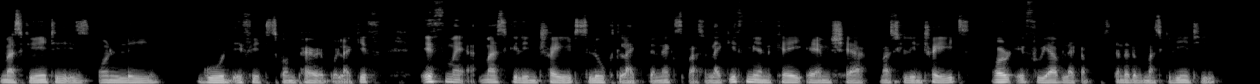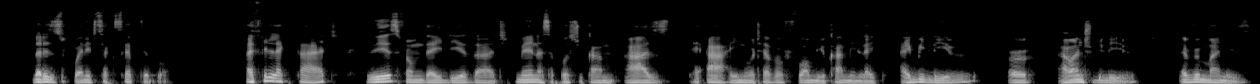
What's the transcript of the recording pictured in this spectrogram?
masculinity is only good if it's comparable? Like if, if my masculine traits looked like the next person, like if me and KM share masculine traits, or if we have like a standard of masculinity, that is when it's acceptable. I feel like that this from the idea that men are supposed to come as they are in whatever form you come in. Like I believe, or I want to believe, every man is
